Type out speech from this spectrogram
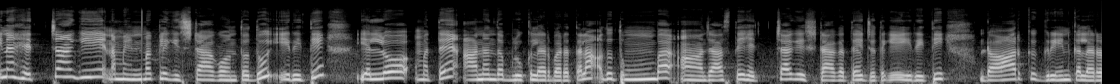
ಇನ್ನು ಹೆಚ್ಚಾಗಿ ನಮ್ಮ ಹೆಣ್ಮಕ್ಳಿಗೆ ಇಷ್ಟ ಆಗುವಂಥದ್ದು ಈ ರೀತಿ ಎಲ್ಲೋ ಮತ್ತು ಆನಂದ ಬ್ಲೂ ಕಲರ್ ಬರುತ್ತಲ್ಲ, ಅದು ತುಂಬ ಜಾಸ್ತಿ ಹೆಚ್ಚಾಗಿ ಇಷ್ಟ ಆಗುತ್ತೆ. ಜೊತೆಗೆ ಈ ರೀತಿ ಡಾರ್ಕ್ ಗ್ರೀನ್ ಕಲರ್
